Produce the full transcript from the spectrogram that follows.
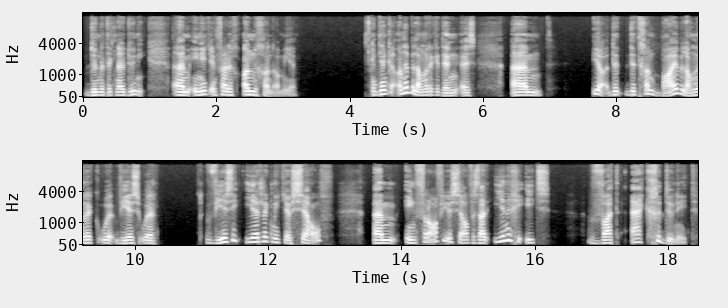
doen wat ek nou doen nie. Ehm um, en net eenvoudig aangaan daarmee. Ek dink 'n ander belangrike ding is ehm um, ja, dit dit gaan baie belangrik wees oor wees net eerlik met jouself. Ehm um, en vra vir jouself is daar enige iets wat ek gedoen het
